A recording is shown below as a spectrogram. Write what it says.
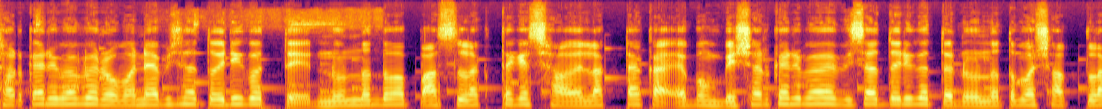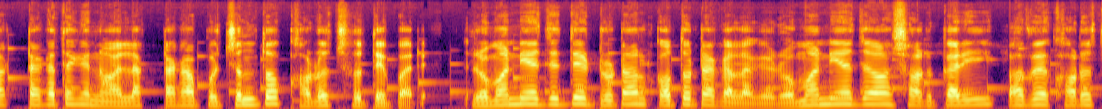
সরকারিভাবে রোমানিয়া ভিসা তৈরি করতে ন্যূনতম পাঁচ লাখ থেকে ছয় লাখ টাকা এবং বেসরকারিভাবে ভিসা তৈরি করতে ন্যূনতম সাত লাখ টাকা থেকে নয় লাখ টাকা পর্যন্ত খরচ হতে পারে। রোমানিয়া যেতে টোটাল কত টাকা লাগে? রোমানিয়া যাওয়া সরকারিভাবে খরচ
